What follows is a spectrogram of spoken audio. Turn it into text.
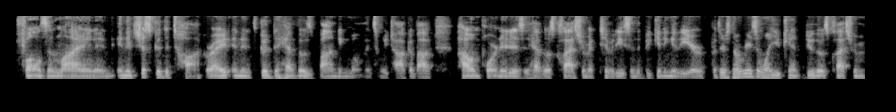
falls in line and, and it's just good to talk right? And it's good to have those bonding moments. And we talk about how important it is to have those classroom activities in the beginning of the year but there's no reason why you can't do those classroom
